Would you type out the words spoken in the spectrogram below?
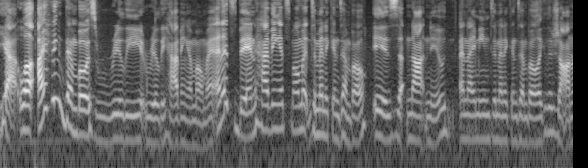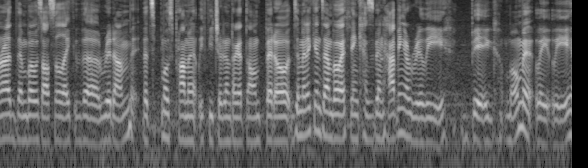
Yeah, well, I think Dembow is really, really having a moment, and it's been having its moment. Dominican Dembow is not new, and I mean Dominican Dembow, like the genre. Dembow is also like the rhythm that's most prominently featured in reggaeton. Pero Dominican Dembow, I think, has been having a really big moment lately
